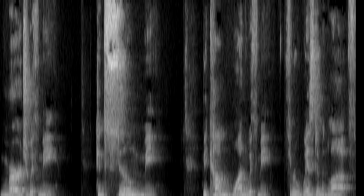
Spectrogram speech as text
merge with me Consume me. Become one with me through wisdom and love.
